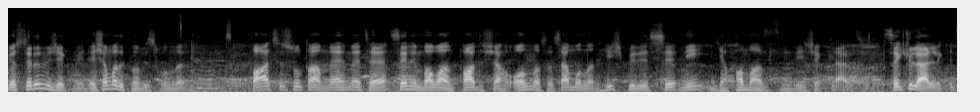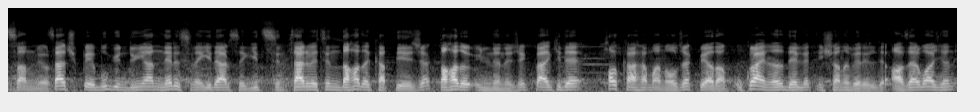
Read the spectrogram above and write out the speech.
Gösterilmeyecek miydi? Yaşamadık mı biz bunları? Evet. Fatih Sultan Mehmet'e senin baban padişah olmasa sen bunların hiçbirisini yapamazdın diyeceklerdi. Sekülerlik hiç sanmıyorum. Selçuk Bey bugün dünyanın neresine giderse gitsin servetini daha da katlayacak, daha da ünlenecek. Belki de halk kahramanı olacak bir adam. Ukrayna'da devlet nişanı verildi. Azerbaycan'ın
